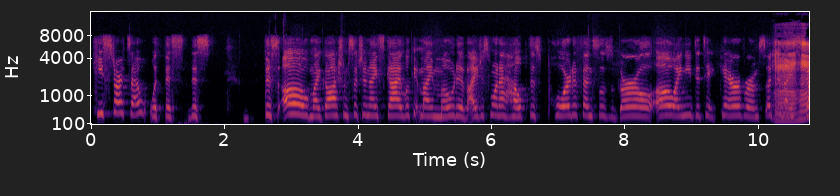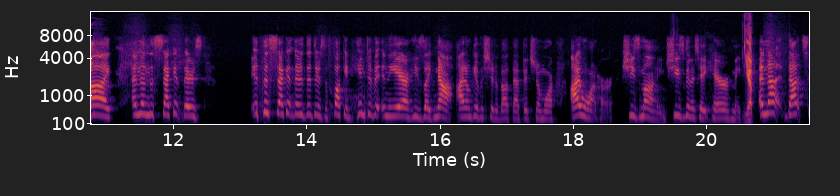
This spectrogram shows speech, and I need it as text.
he starts out with this this this oh my gosh i'm such a nice guy. Look at my motive. I just want to help this poor defenseless girl. Oh i need to take care of her. I'm such a nice mm-hmm. guy. And then the second there's if the second there that there's a fucking hint of it in the air, he's like, nah, I don't give a shit about that bitch no more. I want her. She's mine. She's gonna take care of me. Yep. And that that's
